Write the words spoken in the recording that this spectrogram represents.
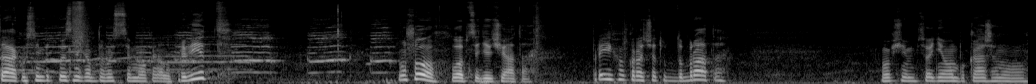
Так, усім підписникам та гостям мого каналу привіт. Ну що, хлопці, дівчата, приїхав, коротше, тут до брата. В общем, сьогодні вам покажемо,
